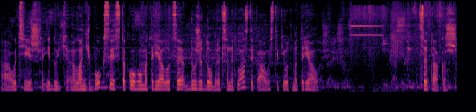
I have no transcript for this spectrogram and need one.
оці ж ідуть ланчбокси з такого матеріалу, це дуже добре. Це не пластик, а ось такий от матеріал. Це також.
